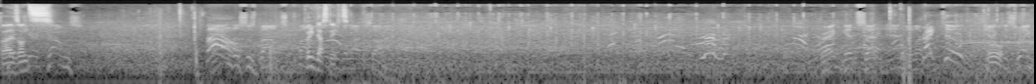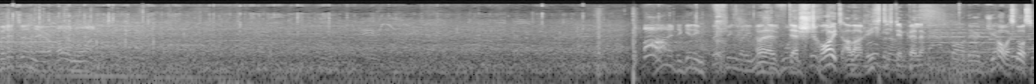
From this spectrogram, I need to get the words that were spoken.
Weil sonst- Bringt das nichts. the. Greg gets set and delivers. Strike two. Check Oh. the swing, but it's in there. 0 1. Wanted to get him fishing, but he Aber der, der streut aber richtig den Bälle. Oh, was ist los?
